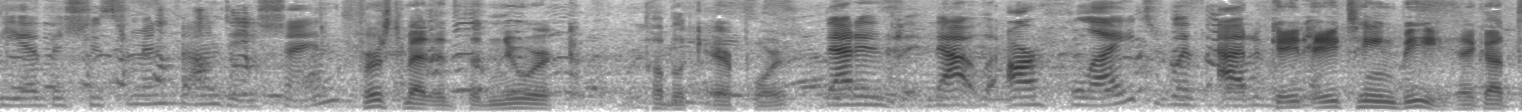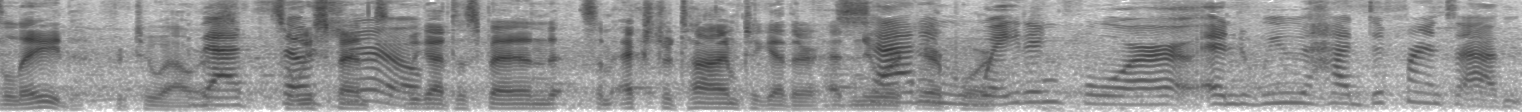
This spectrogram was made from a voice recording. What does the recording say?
via the Schusterman Foundation. First met at the Newark Public Airport. That is, that our flight was out of Gate 18B. It got delayed for two hours. That's we so we spent true. we got to spend some extra time together at Newark chatting, Airport. waiting for, and we had different um,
